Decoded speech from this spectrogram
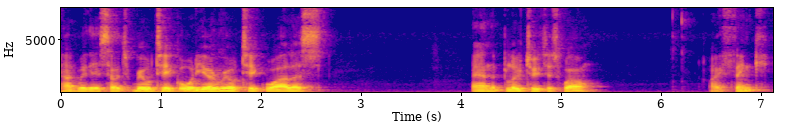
hardware there. So it's Realtek audio, Realtek wireless, and the Bluetooth as well. I think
